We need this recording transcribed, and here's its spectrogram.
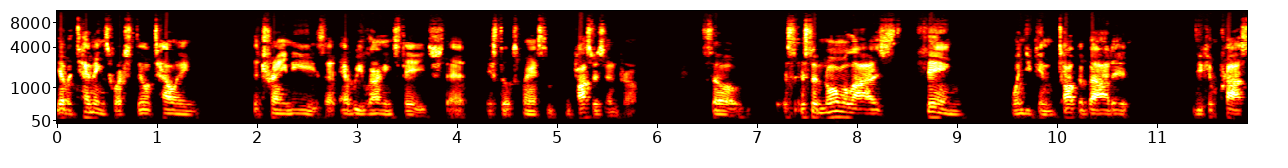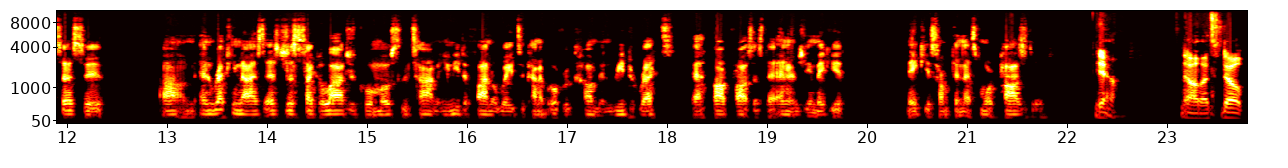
You have attendings who are still telling the trainees at every learning stage that they still experience imposter syndrome. So it's, it's a normalized thing when you can talk about it, you can process it, um, and recognize that's just psychological most of the time. And you need to find a way to kind of overcome and redirect that thought process, that energy, and make it make it something that's more positive. Yeah, no, that's dope.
